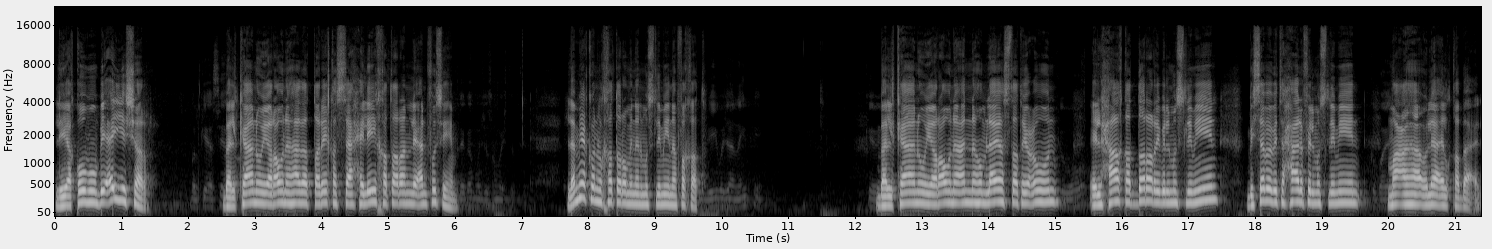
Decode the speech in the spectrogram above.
ليقوموا بأي شر بل كانوا يرون هذا الطريق الساحلي خطرا لأنفسهم. لم يكن الخطر من المسلمين فقط. بل كانوا يرون أنهم لا يستطيعون إلحاق الضرر بالمسلمين بسبب تحالف المسلمين مع هؤلاء القبائل.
